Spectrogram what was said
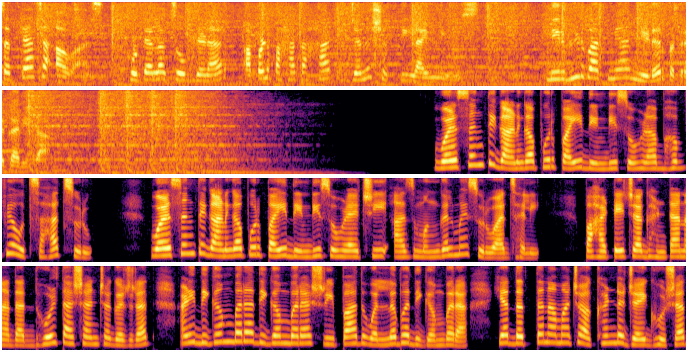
सत्याचा आवाज. खोट्याला चोप देणार आपण पाहत आहात जनशक्ती लाईव्ह न्यूज. निर्भीड बातम्या निडर पत्रकारिता. वळसंग ते गाणगापूर पायी दिंडी सोहळा भव्य उत्साहात सुरू. वळसंग ते गाणगापूर पायी दिंडी सोहळ्याची आज मंगलमय सुरुवात झाली. पहाटेच्या घंटानादात ढोलताशांच्या गजरात आणि दिगंबरा दिगंबरा श्रीपाद वल्लभ दिगंबरा या दत्तनामाच्या अखंड जयघोषात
